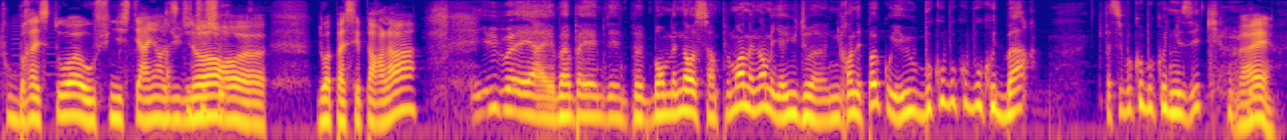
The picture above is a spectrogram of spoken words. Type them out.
tout Brestois ou Finistérien du Institution. Nord euh, doit passer par là. Il y a eu, ouais, bah, bah, bon, maintenant c'est un peu moins maintenant, mais il y a eu une grande époque où il y a eu beaucoup, beaucoup, beaucoup de bars qui passaient beaucoup, beaucoup de musique. Ouais.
